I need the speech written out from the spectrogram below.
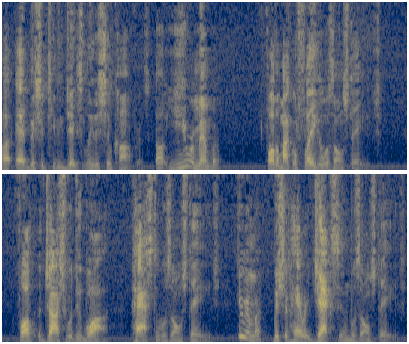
uh, at Bishop T.D. Jakes' leadership conference. Oh, you remember? Father Michael Pfleger was on stage. Father Joshua Dubois, pastor, was on stage. You remember? Bishop Harry Jackson was on stage.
